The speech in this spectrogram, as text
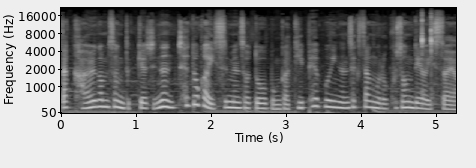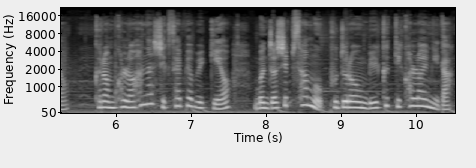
딱 가을 감성 느껴지는 채도가 있으면서도 뭔가 딥해 보이는 색상으로 구성되어 있어요. 그럼 컬러 하나씩 살펴볼게요. 먼저 13호 부드러운 밀크티 컬러입니다.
